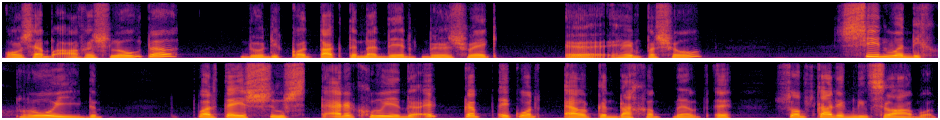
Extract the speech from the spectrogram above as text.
ons hebben aangesloten, door die contacten met de heer Brunswijk uh, hem persoon, zien we die groei. De partij is zo sterk groeiende. Ik, ik word elke dag gebeld. Eh, soms kan ik niet slapen.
